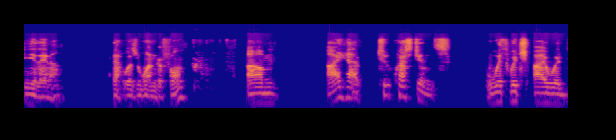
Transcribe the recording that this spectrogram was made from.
you, Elena. That was wonderful. Um, I have two questions with which I would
